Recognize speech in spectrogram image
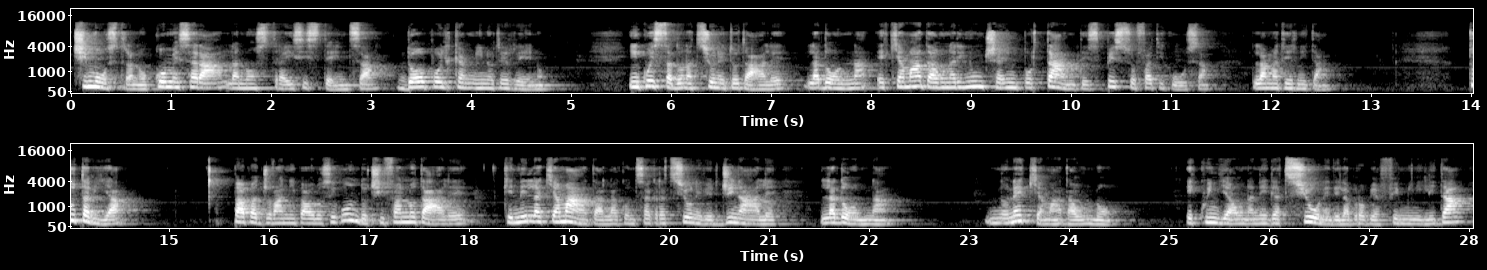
ci mostrano come sarà la nostra esistenza dopo il cammino terreno. In questa donazione totale la donna è chiamata a una rinuncia importante spesso faticosa, la maternità. Tuttavia, Papa Giovanni Paolo II ci fa notare che nella chiamata alla consacrazione virginale la donna non è chiamata a un no e quindi a una negazione della propria femminilità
